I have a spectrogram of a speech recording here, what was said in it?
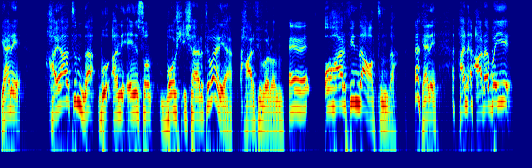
Yani hayatımda bu hani en son boş işareti var ya harfi var onun. Evet. O harfin de altında. Yani hani arabayı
